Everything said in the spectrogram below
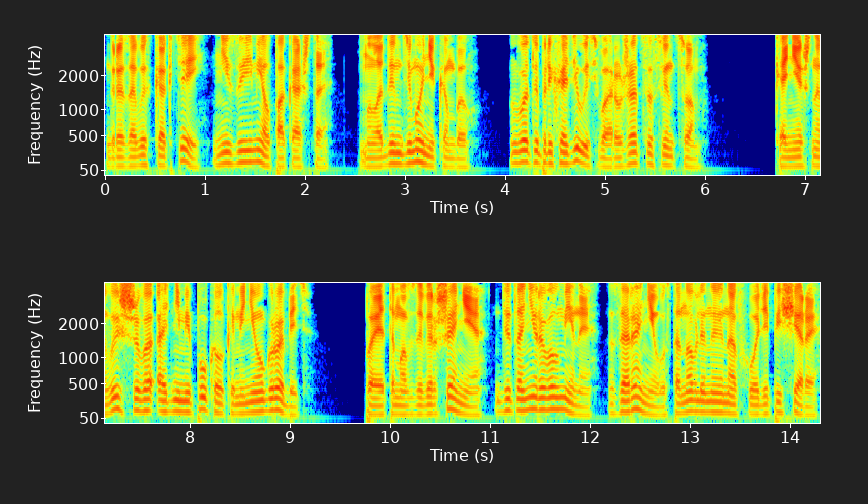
Грозовых когтей не заимел пока что, молодым демоником был, вот и приходилось вооружаться свинцом. Конечно, высшего одними пуколками не угробить, поэтому в завершение детонировал мины, заранее установленные на входе пещеры.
